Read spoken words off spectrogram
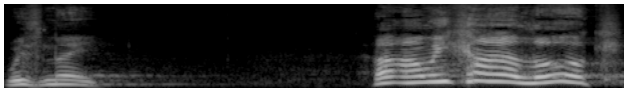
with me. Uh, and we kind of look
